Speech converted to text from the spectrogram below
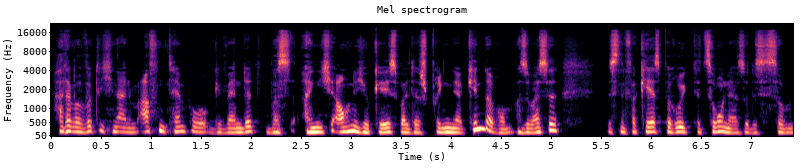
Hat aber wirklich in einem Affentempo gewendet, was eigentlich auch nicht okay ist, weil da springen ja Kinder rum. Also weißt du, das ist eine verkehrsberuhigte Zone. Also das ist so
